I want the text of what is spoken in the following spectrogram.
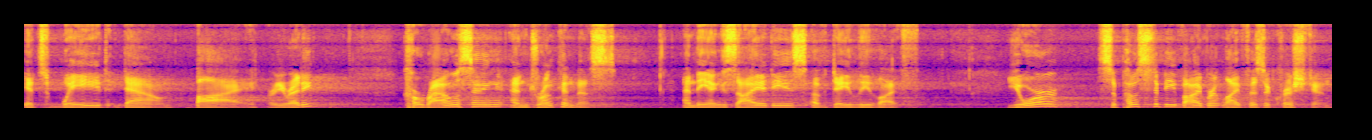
it's weighed down by, are you ready? Carousing and drunkenness and the anxieties of daily life. Your supposed to be vibrant life as a Christian,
